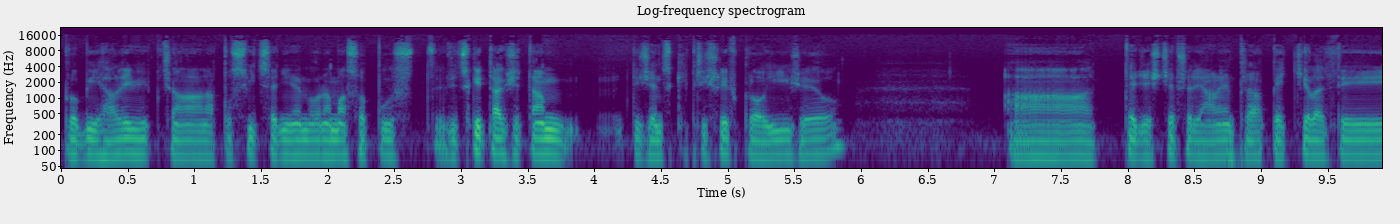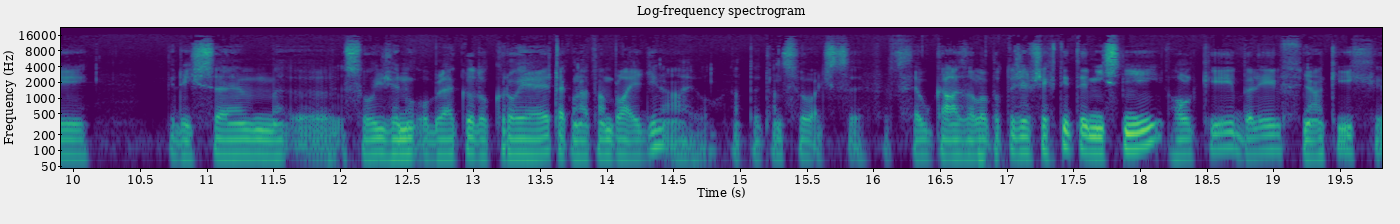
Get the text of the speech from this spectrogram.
probíhaly třeba na posvícení nebo na masopust. Vždycky tak, že tam ty ženský přišly v klojí, že jo. A teď ještě před, já nevím, třeba pěti lety, když jsem e, svoji ženu oblékl do kroje, tak ona tam byla jediná, jo, na té tancovačce. Se ukázalo, protože všechny ty místní holky byly v nějakých e,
